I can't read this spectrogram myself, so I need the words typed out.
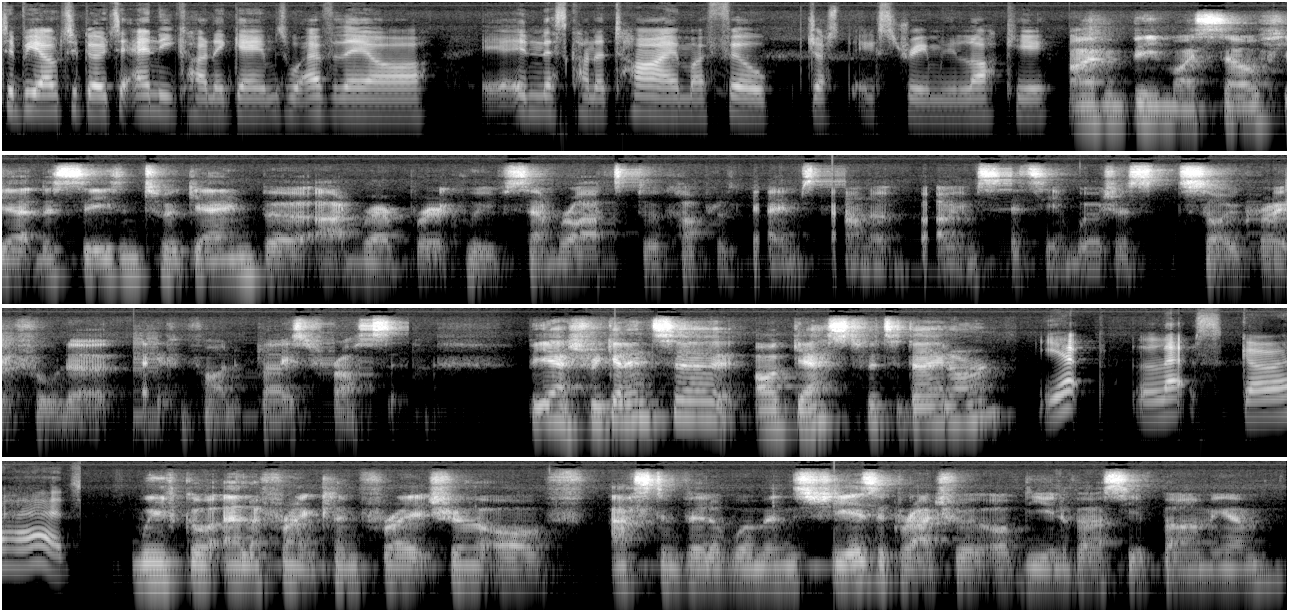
to be able to go to any kind of games, whatever they are, in this kind of time, I feel just extremely lucky. I haven't been myself yet this season to a game, but at Red Brick we've sent rights to a couple of games down at Birmingham City, and we're just so grateful that they can find a place for us. But yeah, should we get into our guest for today, Lauren? Yep, let's go ahead. We've got Ella Franklin Fraiture of Aston Villa Women's. She is a graduate of the University of Birmingham.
